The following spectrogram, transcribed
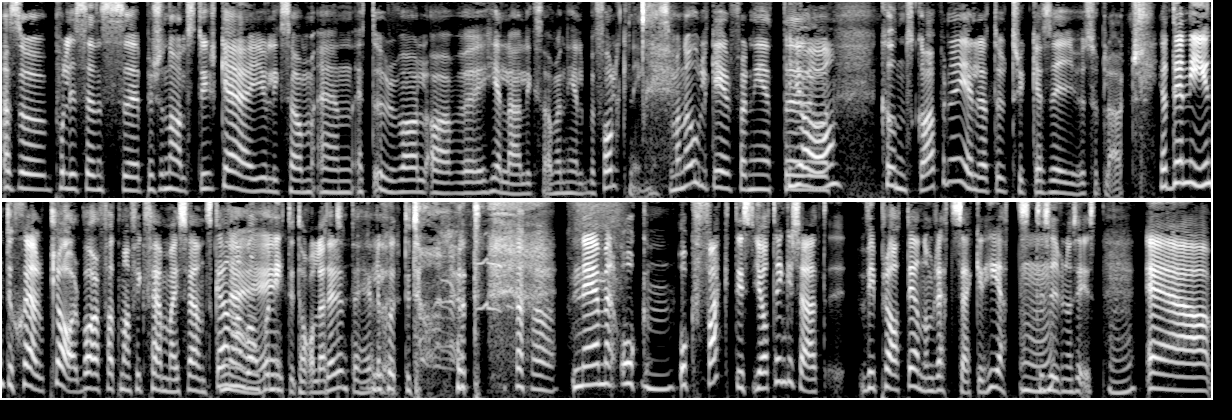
alltså polisens eh, personalstyrka är ju liksom en, ett urval av eh, hela liksom en hel befolkning. Så man har olika erfarenheter Ja. och kunskaper när det gäller att uttrycka sig ju såklart. ja, den är ju inte självklar bara för att man fick femma i svenska någon Nej, gång på 90-talet. det är det inte heller. Eller 70-talet. Nej men och, Mm. och faktiskt, jag tänker så här att vi pratar ändå om rättssäkerhet Mm. till syvende och sist. Mm. Eh,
